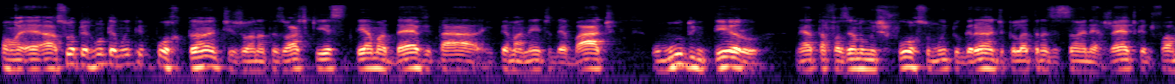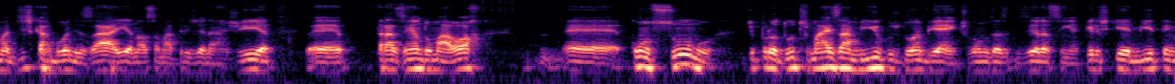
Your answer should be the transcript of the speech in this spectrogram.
Bom, é, a sua pergunta é muito importante, Jonatas. Eu acho que esse tema deve estar em permanente debate. O mundo inteiro está né, tá fazendo um esforço muito grande pela transição energética, de forma a descarbonizar aí a nossa matriz de energia, é, trazendo maior é, consumo de produtos mais amigos do ambiente, vamos dizer assim, aqueles que emitem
